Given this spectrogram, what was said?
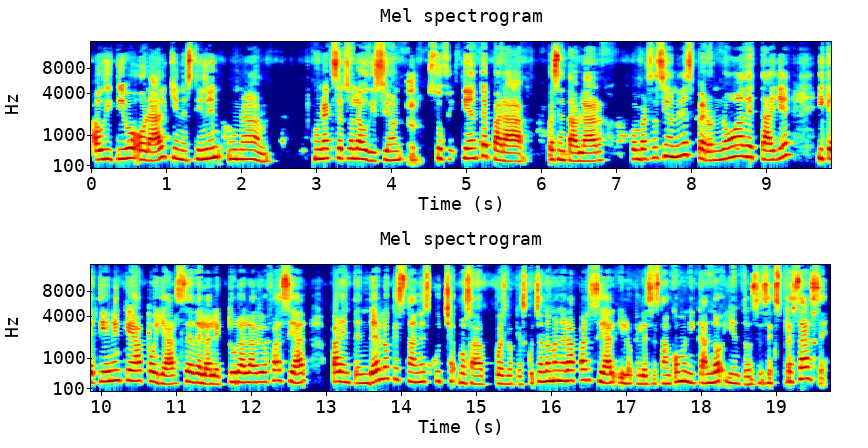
Auditivo oral, quienes tienen una, un acceso a la audición suficiente para pues entablar conversaciones, pero no a detalle y que tienen que apoyarse de la lectura labiofacial para entender lo que están escuchando, o sea, pues lo que escuchan de manera parcial y lo que les están comunicando y entonces expresarse.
